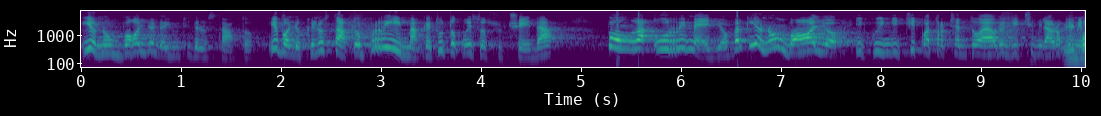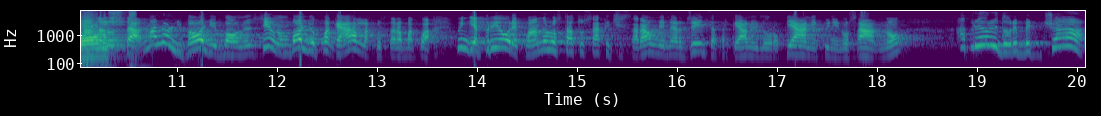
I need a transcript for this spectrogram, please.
Io non voglio gli aiuti dello Stato. Io voglio che lo Stato, prima che tutto questo succeda, ponga un rimedio, perché io non voglio i 15, 400 euro, i 10 mila euro che I mi bonus. manda lo Stato, ma non li voglio i bonus, io non voglio pagarla questa roba qua. Quindi a priori quando lo Stato sa che ci sarà un'emergenza, perché hanno i loro piani, quindi lo sanno, a priori dovrebbe già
